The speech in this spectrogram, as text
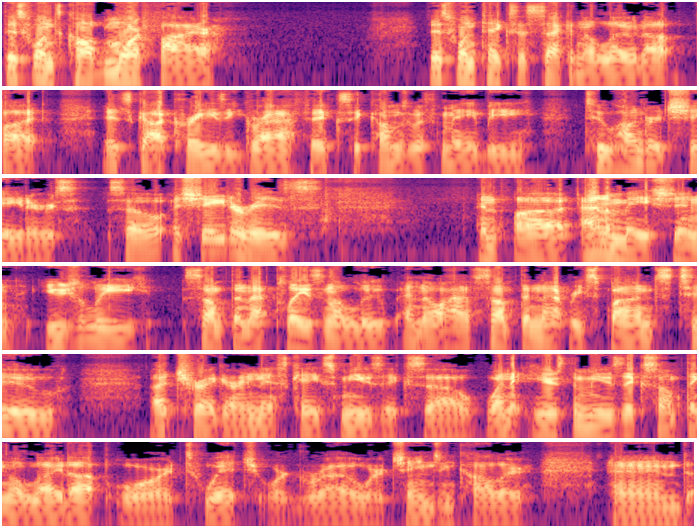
This one's called Morphyre. This one takes a second to load up, but it's got crazy graphics. It comes with maybe 200 shaders. So a shader is an uh, animation, usually something that plays in a loop, and they'll have something that responds to a trigger, in this case music. So when it hears the music, something will light up or twitch or grow or change in color. And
